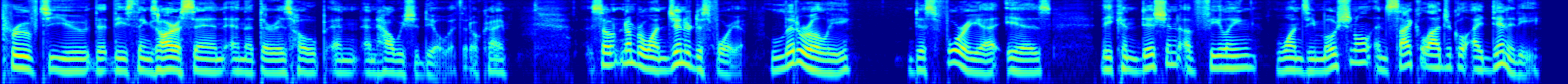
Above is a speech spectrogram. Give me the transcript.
prove to you that these things are a sin and that there is hope and and how we should deal with it, okay? So number 1, gender dysphoria. Literally, dysphoria is the condition of feeling one's emotional and psychological identity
